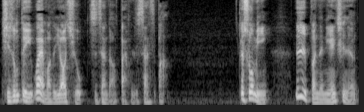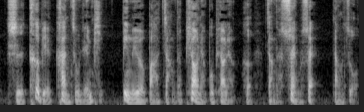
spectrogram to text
其中对于外貌的要求只占到百分之三十八。这说明日本的年轻人是特别看重人品，并没有把长得漂亮不漂亮和长得帅不帅当做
